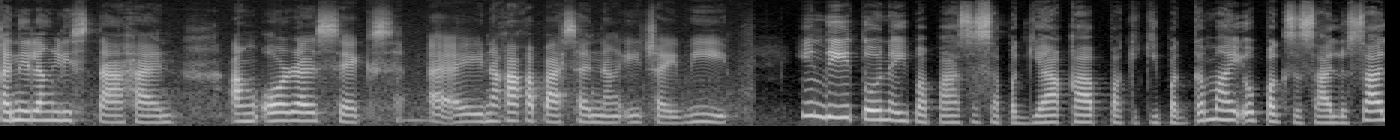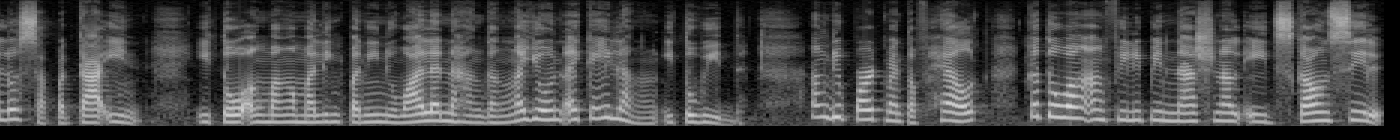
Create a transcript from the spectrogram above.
kanilang listahan ang oral sex ay nakakapasa ng HIV Hindi ito na ipapasa sa pagyakap, pakikipagkamay o pagsasalo-salo sa pagkain. Ito ang mga maling paniniwala na hanggang ngayon ay kailangang ituwid. ang Department of Health, katuwang ang Philippine National AIDS Council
